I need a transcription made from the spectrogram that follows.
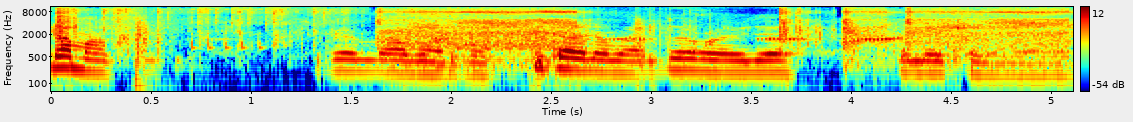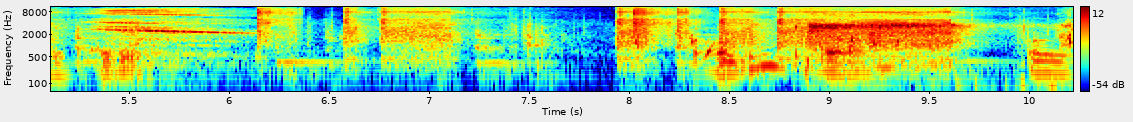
Kıramaz. Bir tane daha vardı. Bir tane vardı ama öyle öyle tane vardı. Kaldı mı ki daha? Evet.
